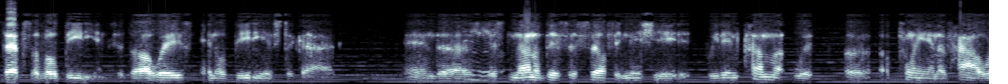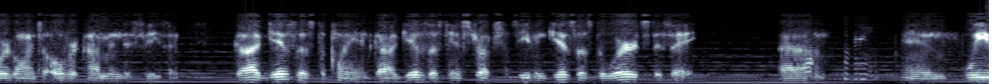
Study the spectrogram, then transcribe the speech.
steps of obedience. It's always in obedience to God, and uh, Mhm. just none of this is self-initiated. We didn't come up with a, a plan of how we're going to overcome in this season. God gives us the plan. God gives us the instructions. Even gives us the words to say. Um, Right. and we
